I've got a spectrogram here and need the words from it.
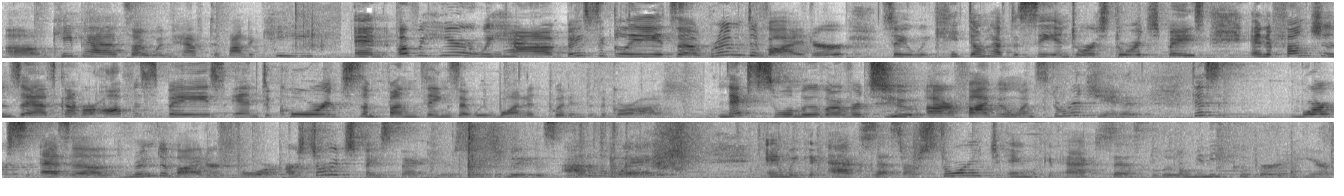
um, keypad so I wouldn't have to find a key. And over here we have basically it's a room divider so we don't have to see into our storage space and it functions as kind of our office space and decor and some fun things that we wanted to put into the garage. Next we'll move over to our 5-in-1 storage unit. This works as a room divider for our storage space back here. So we can move this out of the way and we can access our storage and we can access the little Mini Cooper in here.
